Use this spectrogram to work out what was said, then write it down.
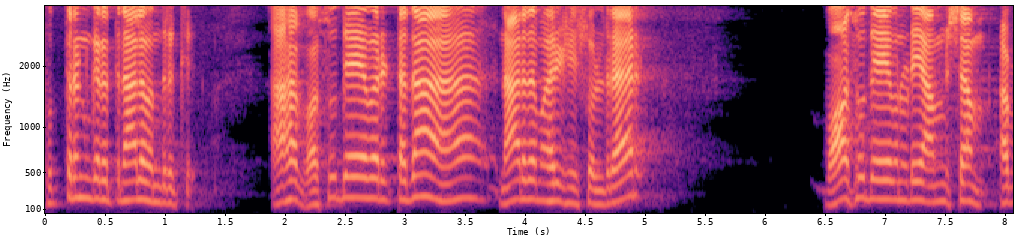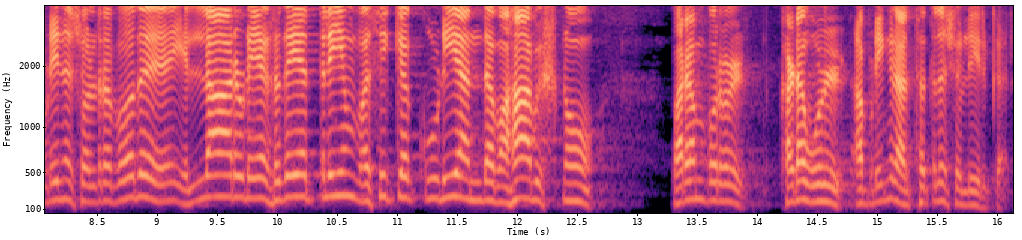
புத்திரன்கிறதுனால வந்திருக்கு. ஆக வசுதேவர்கிட்ட தான் நாரத மகரிஷி சொல்கிறார் வாசுதேவனுடைய அம்சம் அப்படின்னு சொல்கிற போது எல்லாருடைய ஹிருதயத்திலையும் வசிக்கக்கூடிய அந்த மகாவிஷ்ணு பரம்பொருள் கடவுள் அப்படிங்கிற அர்த்தத்தில் சொல்லியிருக்கார்.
